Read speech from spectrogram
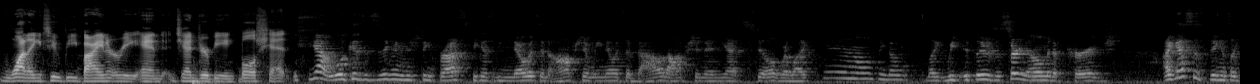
wanting to be binary and gender being bullshit. Yeah, well, because it's even interesting for us because we know it's an option, we know it's a valid option, and yet still we're like, you know, we don't like we. There's a certain element of courage. I guess the thing is like,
